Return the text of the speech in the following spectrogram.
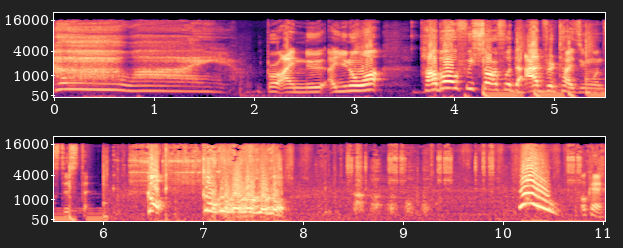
Why? Bro, I knew. Uh, you know what? How about if we start off with the advertising ones this time? Go! Go, go, go, go, go, go! Woo! Okay.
